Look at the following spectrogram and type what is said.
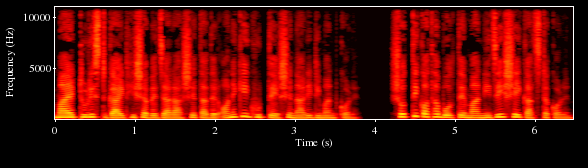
মায়ের ট্যুরিস্ট গাইড হিসাবে যারা আসে, তাদের অনেকেই ঘুরতে এসে নারী ডিমান্ড করে। সত্যি কথা বলতে, মা নিজেই সেই কাজটা করেন।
